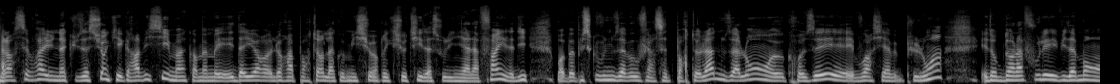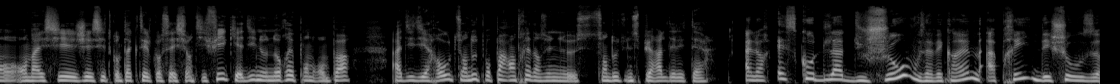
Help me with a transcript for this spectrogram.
Alors c'est vrai, une accusation qui est gravissime hein, quand même. Et d'ailleurs, le rapporteur de la commission, Eric Ciotti, l'a souligné à la fin. Il a dit bon, bah, puisque vous nous avez offert cette porte-là, nous allons euh, creuser et voir s'il y a plus loin. Et donc dans la foulée, évidemment, on a essayé, j'ai essayé de contacter le conseil scientifique qui a dit nous ne répondrons pas à Didier Raoult, sans doute pour pas rentrer dans une, sans doute une spirale délétère. Alors, est-ce qu'au-delà du show, vous avez quand même appris des choses?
